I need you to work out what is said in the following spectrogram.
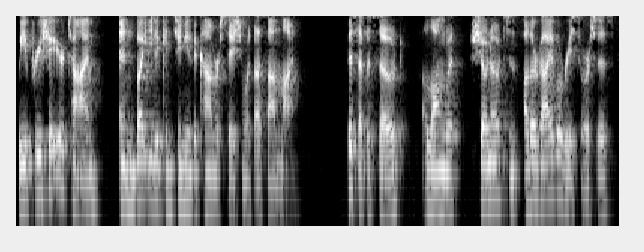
We appreciate your time and invite you to continue the conversation with us online. This episode, along with show notes and other valuable resources,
